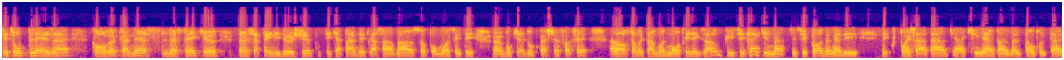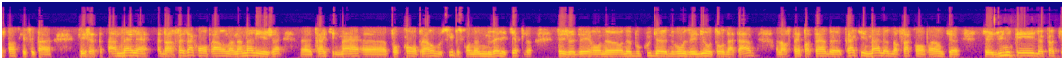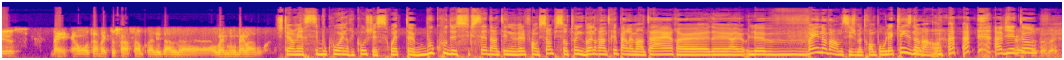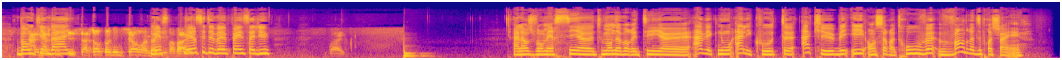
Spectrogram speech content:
c'est toujours plaisant qu'on reconnaisse le fait que tu as un certain leadership ou que tu es capable d'être rassembleur. Ça, pour moi, c'était un beau cadeau que ma chef a fait. Alors, ça va être à moi de montrer l'exemple. Puis c'est tranquillement. Tu sais, c'est pas donner des, des coups de poing sur la table puis en criant puis en le ton tout le temps. Je pense que c'est en, en, faisant comprendre, en amenant les gens euh, tranquillement euh, pour comprendre aussi, parce qu'on a une nouvelle équipe. Là. Je veux dire, on a, a beaucoup de nouveaux élus autour de la table. Alors, c'est important de tranquillement là, de leur faire comprendre que l'unité, le caucus, ben, on travaille tous ensemble pour aller dans le, au, même, endroit. Je te remercie beaucoup, Enrico. Je souhaite beaucoup de succès dans tes nouvelles fonctions, puis surtout une bonne rentrée parlementaire euh, euh, le 20 novembre, si je me trompe pas, ou le 15 novembre. à bientôt. Bon week-end, bye. Merci, merci de bien fin. Salut. Bye. Alors, je vous remercie euh, tout le monde d'avoir été euh, avec nous à l'écoute à Cube et on se retrouve vendredi prochain.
